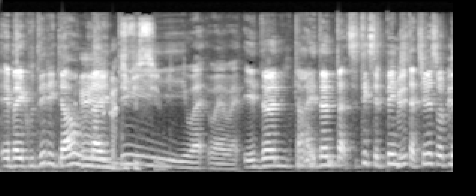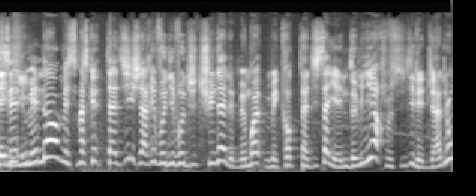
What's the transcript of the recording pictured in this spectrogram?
Eh bah écoutez les gars, on Eh, a été... difficile. Ouais, ouais, ouais. Eden, t'as Eden, t'as... C'était que c'est le PNJ, t'as tiré sur le Mais, PNJ. mais non, mais c'est parce que t'as dit j'arrive au niveau du tunnel. Mais moi, mais quand t'as dit ça il y a une demi-heure, je me suis dit il est déjà loin.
